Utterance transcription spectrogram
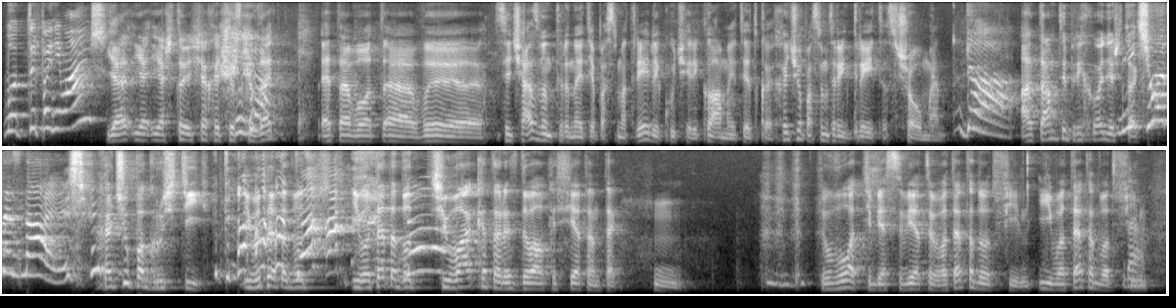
Вот ты понимаешь? Я, я, я что еще хочу сказать, это вот э, вы сейчас в интернете посмотрели кучу рекламы, и ты такой, хочу посмотреть Greatest Showman. Да. А там ты приходишь Ничего так, не знаешь. Хочу погрустить. Да, и вот этот да, вот, и вот этот да. вот чувак, который сдавал кассеты, он так, хм, вот тебе советую вот этот вот фильм и вот этот вот фильм. Да.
